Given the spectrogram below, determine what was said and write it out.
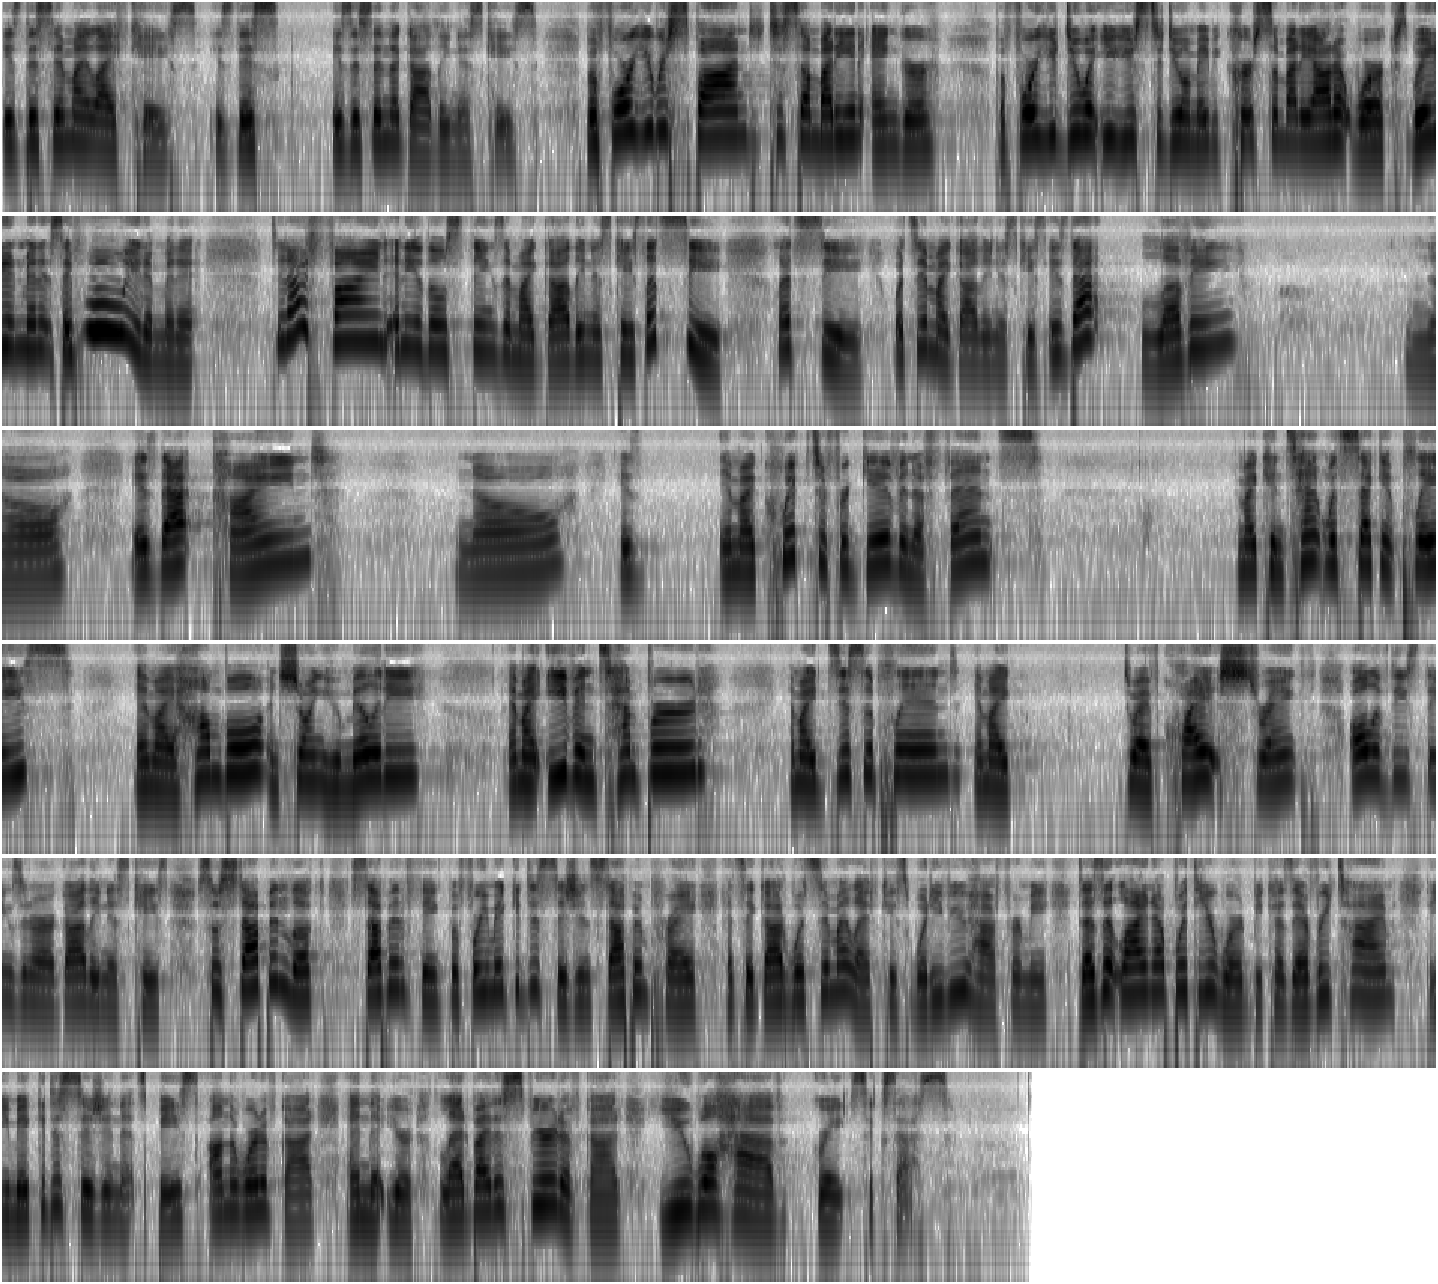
is this in my life case? Is this is this in the godliness case? Before you respond to somebody in anger, before you do what you used to do and maybe curse somebody out at work, wait a minute, say, wait a minute. Did I find any of those things in my godliness case? Let's see. Let's see. What's in my godliness case? Is that loving? No. Is that kind? No. Is am I quick to forgive an offense? Am I content with second place? Am I humble and showing humility? Am I even tempered? Am I disciplined? Am I do I have quiet strength? All of these things in our godliness case. So stop and look, stop and think before you make a decision. Stop and pray and say, God, what's in my life case? What do you have for me? Does it line up with your word? Because every time that you make a decision that's based on the word of God and that you're led by the Spirit of God, you will have great success.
